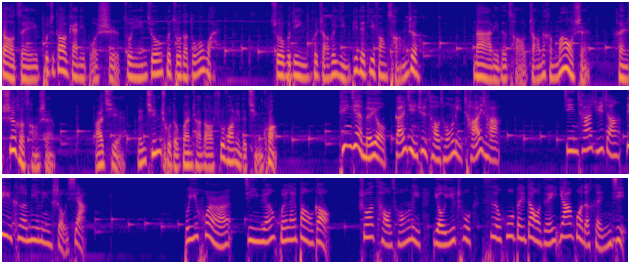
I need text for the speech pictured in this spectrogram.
盗贼不知道盖里博士做研究会做到多晚，说不定会找个隐蔽的地方藏着。那里的草长得很茂盛，很适合藏身。”而且能清楚地观察到书房里的情况，听见没有？赶紧去草丛里查一查！警察局长立刻命令手下。不一会儿，警员回来报告说，草丛里有一处似乎被盗贼压过的痕迹，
